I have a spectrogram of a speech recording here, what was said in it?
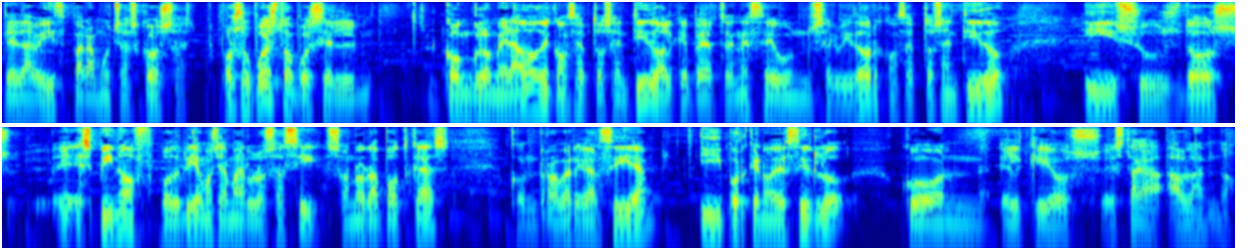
de David para muchas cosas. Por supuesto, pues el conglomerado de Concepto Sentido al que pertenece un servidor, Concepto Sentido, y sus dos eh, spin-off, podríamos llamarlos así, Sonora Podcast, con Robert García y, por qué no decirlo, con el que os está hablando.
